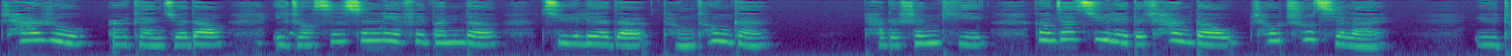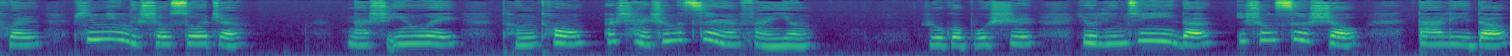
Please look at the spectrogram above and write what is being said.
插入而感觉到一种撕心裂肺般的剧烈的疼痛感，他的身体更加剧烈的颤抖抽搐起来，玉臀拼命的收缩着，那是因为疼痛而产生的自然反应。如果不是有林俊逸的一双色手大力的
